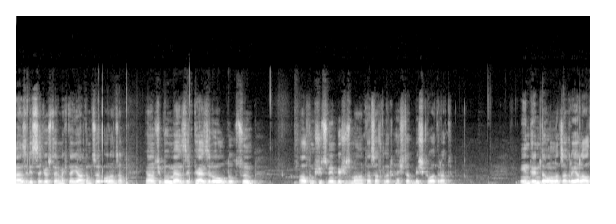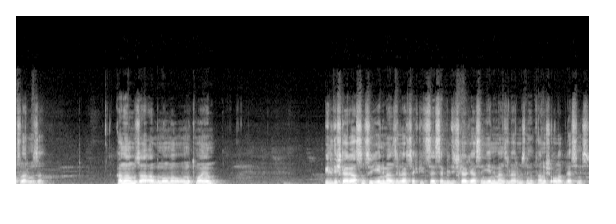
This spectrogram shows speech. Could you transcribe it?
mənzili sizə göstərməkdə yardımcı olacağam. Yəni ki, bu mənzil təcili olduğu üçün 63500 manata satılır, 85 kvadrat. Endirim də olunacaq real alıcılarımıza. Kanalımıza abunə olmağı unutmayın. Bildikləri asınsı yeni mənzillər çəkdikcə isə bildiklər gəlsin, yeni mənzillərimizlə tanış ola biləsiniz.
